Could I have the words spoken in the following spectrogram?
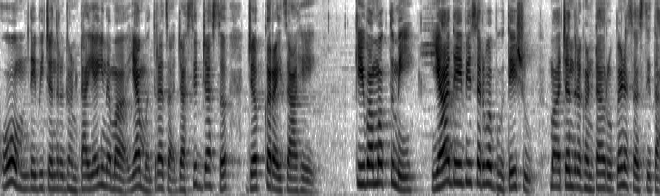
ओम देवीचंद्र घंटा यई नमा या मंत्राचा जास्तीत जास्त जप करायचा आहे. किंवा मग तुम्ही या देवी सर्व भूतेषु मा चंद्रघंटा रूपेण संस्थिता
